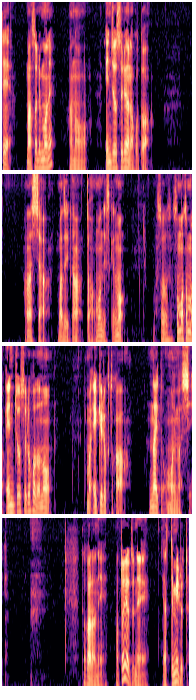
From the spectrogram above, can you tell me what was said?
で、まあそれもね、あの炎上するようなことは話しちゃまずいなとは思うんですけどもそそもそも炎上するほどの、まあ、影響力とかないと思いますしだからね、まあ、とりあえずねやってみると。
